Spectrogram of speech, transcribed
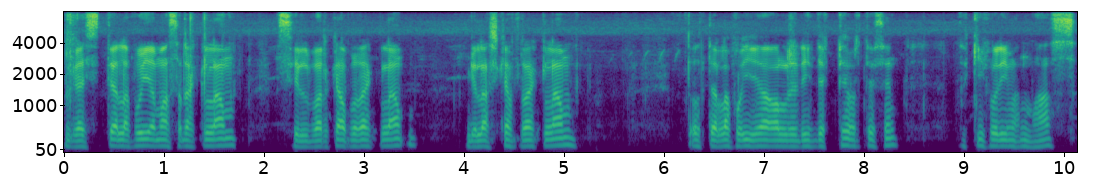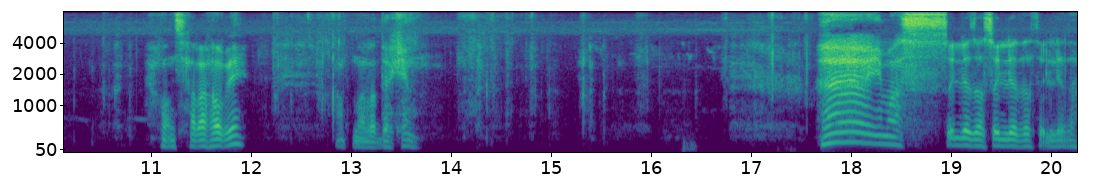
গাছ তেলাপুইয়া মাছ রাখলাম সিলভার কাপ রাখলাম গ্লাস কাপ রাখলাম। তো তেলাপুইয়া অলরেডি দেখতে পারতেছেন যে কী পরিমাণ মাছ এখন ছাড়া হবে। আপনারা দেখেন। হ্যাঁ এই মাছ চলে যা চলিয়া যা চলিয়া যা।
